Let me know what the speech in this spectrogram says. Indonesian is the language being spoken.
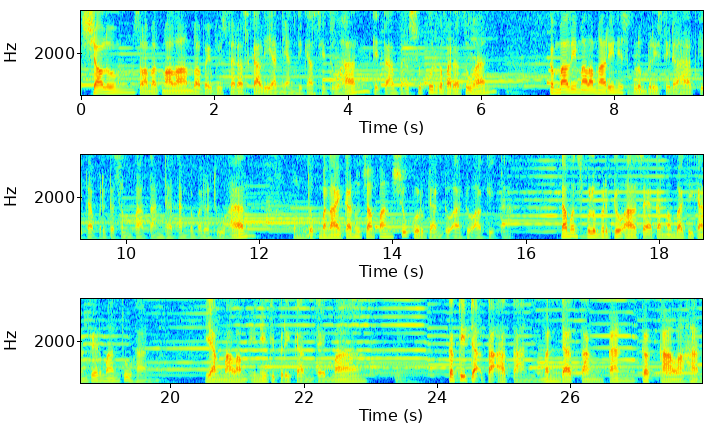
Shalom, selamat malam Bapak Ibu saudara sekalian yang dikasih Tuhan. Kita bersyukur kepada Tuhan. Kembali malam hari ini sebelum beristirahat kita berkesempatan datang kepada Tuhan untuk menaikkan ucapan syukur dan doa-doa kita. Namun sebelum berdoa saya akan membagikan firman Tuhan yang malam ini diberikan tema ketidaktaatan mendatangkan kekalahan.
